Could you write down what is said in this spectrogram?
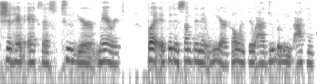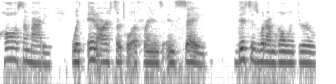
should have access to your marriage. But if it is something that we are going through, I do believe I can call somebody within our circle of friends and say, This is what I'm going through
